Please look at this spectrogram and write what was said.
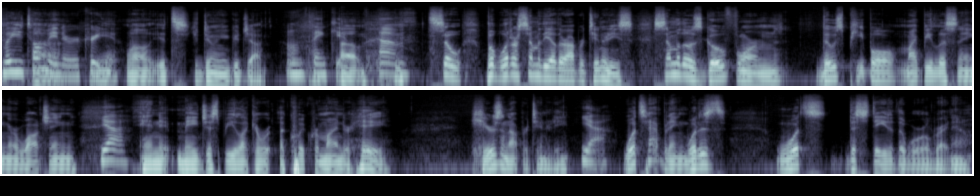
well you told me Uh, to recruit you Well, it's you're doing a good job. oh thank you Um, um, So, but what are some of the other opportunities? Some of those go forms those people might be listening or watching. Yeah. And it may just be like a, a quick reminder hey, here's an opportunity. Yeah. What's happening? What is, what's the state of the world right now?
